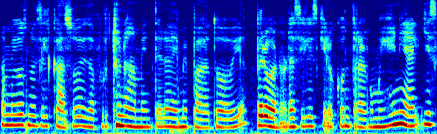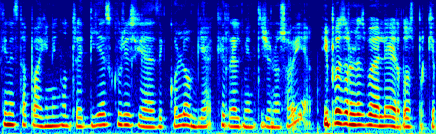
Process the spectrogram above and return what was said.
Amigos, no es el caso. Desafortunadamente nadie me paga todavía. Pero bueno, ahora sí les quiero contar algo muy genial. Y es que en esta página encontré 10 curiosidades de Colombia que realmente yo no sabía. Y pues ahora les voy a leer dos porque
